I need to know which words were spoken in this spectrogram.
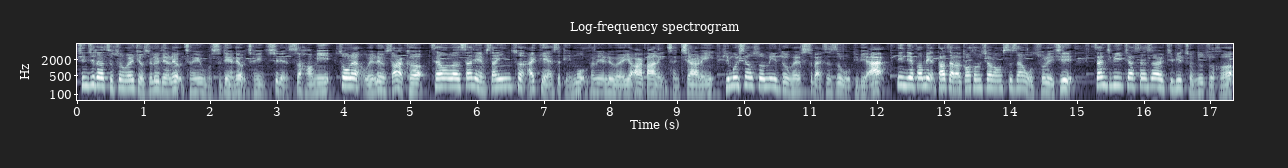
新机的尺寸为九十六点六乘以五十点六乘以七点四毫米，重量为六十二克，采用了三点三英寸 IPS 屏幕，分辨率为幺二八零乘七二零，屏幕像素密度为四百四十五 PPI。硬件方面搭载了高通骁龙四三五处理器。三 GB 加三十二 GB 存储组合，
